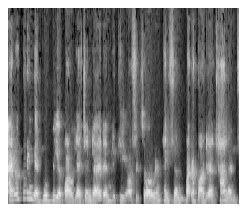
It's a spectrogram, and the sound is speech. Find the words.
I don't think that would be about their gender identity or sexual orientation, but about their talent.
